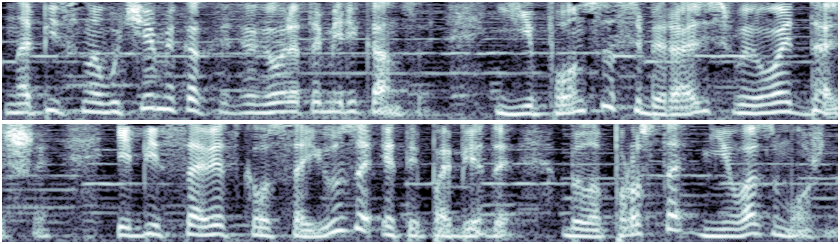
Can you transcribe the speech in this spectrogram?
написано в учебниках, как говорят американцы. Японцы собирались воевать дальше. И без Советского Союза этой победы было просто невозможно.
